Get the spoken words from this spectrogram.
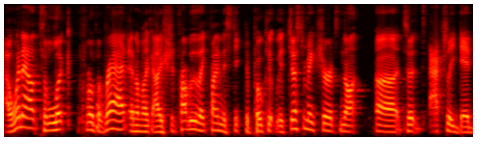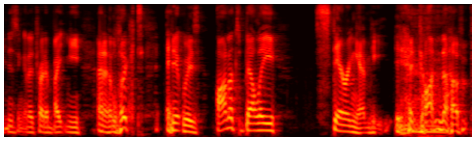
I went out to look for the rat, and I'm like, I should probably like find a stick to poke it with just to make sure it's not uh, so it's actually dead and isn't going to try to bite me. And I looked, and it was on its belly. Staring at me. It had gotten up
